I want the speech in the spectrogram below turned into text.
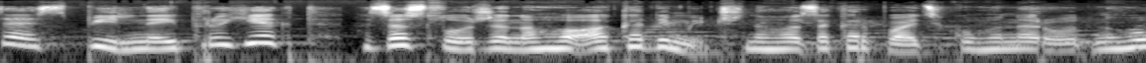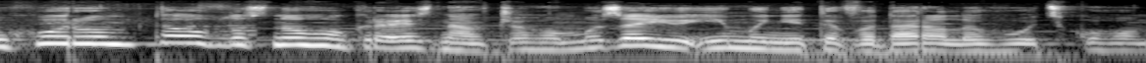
Це спільний проєкт заслуженого академічного закарпатського народного хору та обласного краєзнавчого музею імені Тиводара Легуцького.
